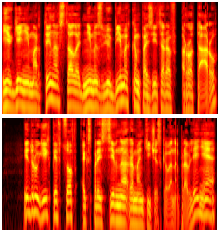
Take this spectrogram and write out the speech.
Евгений Мартынов стал одним из любимых композиторов Ротару и других певцов экспрессивно-романтического направления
